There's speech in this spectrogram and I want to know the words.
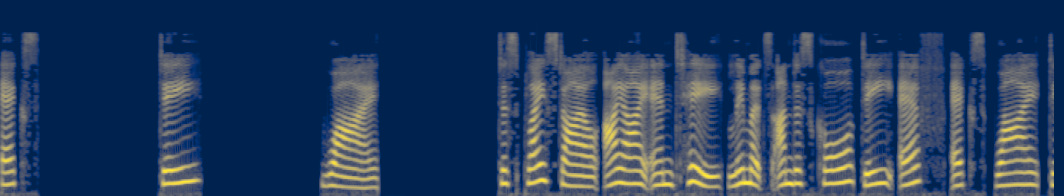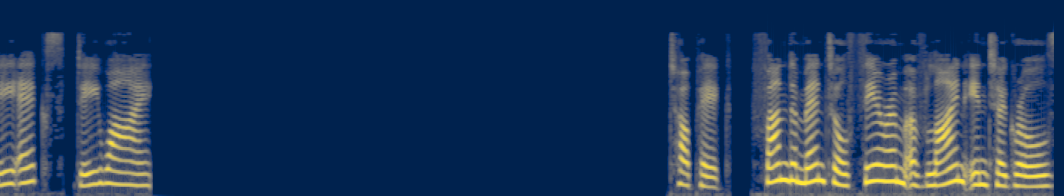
x d y. Display style iint limits underscore d f x y dx dy topic. Fundamental theorem of line integrals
